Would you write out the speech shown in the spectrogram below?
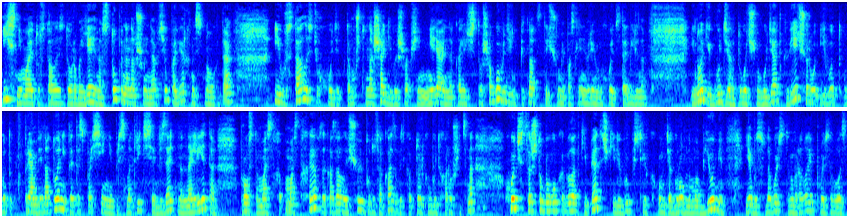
И снимает усталость здорово. Я и на стопы наношу, и на всю поверхность ног, да и усталость уходит, потому что нашагиваешь вообще нереальное количество шагов в день, 15 тысяч у меня в последнее время выходит стабильно, и ноги гудят, очень гудят к вечеру, и вот, вот прям винотоник это спасение, присмотритесь обязательно на лето, просто must, must have, заказала еще и буду заказывать, как только будет хорошая цена. Хочется, чтобы его как гладкие пяточки или выпустили в каком-нибудь огромном объеме, я бы с удовольствием брала и пользовалась.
